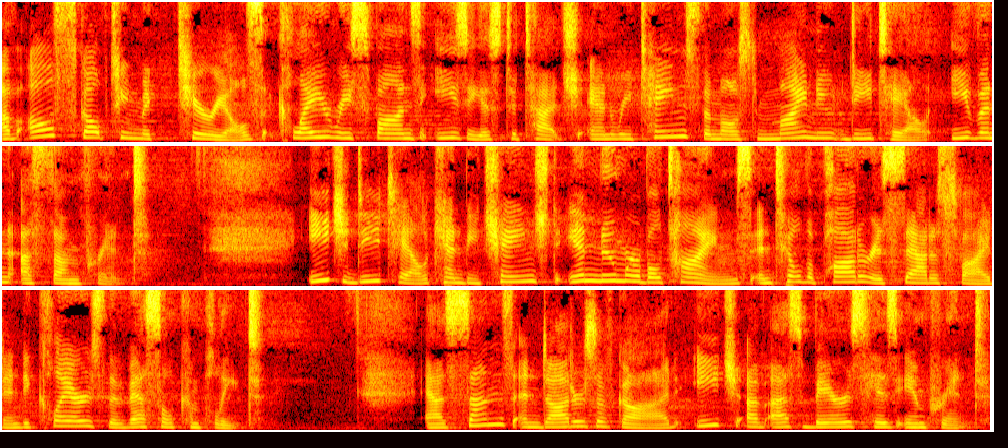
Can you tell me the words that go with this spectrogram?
Of all sculpting materials, clay responds easiest to touch and retains the most minute detail, even a thumbprint. Each detail can be changed innumerable times until the potter is satisfied and declares the vessel complete. As sons and daughters of God, each of us bears his imprint.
